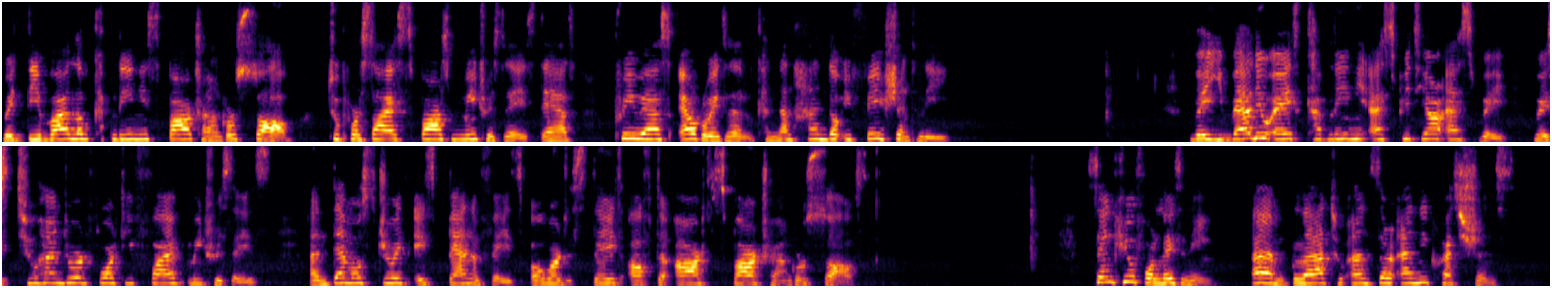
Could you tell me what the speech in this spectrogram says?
We develop Capellini sparse triangle solve to process sparse matrices that previous algorithms cannot handle efficiently. We evaluate Capellini SPTR-SV with 245 matrices and demonstrate its benefits over the state-of-the-art sparse triangle solves. Thank you for listening. I am glad to answer any questions.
